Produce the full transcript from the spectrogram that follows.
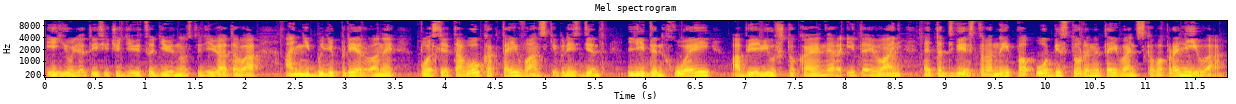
июля 1999 они были прерваны после того, как тайванский президент Ли Дэн Хуэй объявил, что КНР и Тайвань – это две страны по обе стороны Тайваньского пролива.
